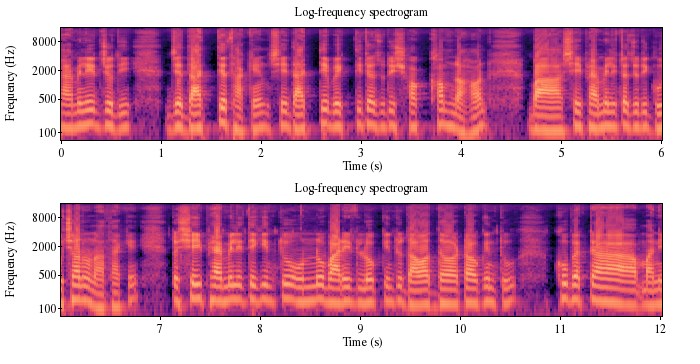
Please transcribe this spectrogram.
ফ্যামিলির যদি যে দায়িত্বে থাকেন, সেই দায়িত্বে ব্যক্তিটা যদি সক্ষম না হন বা সেই ফ্যামিলিটা যদি গোছানো না থাকে, তো সেই ফ্যামিলিতে কিন্তু অন্য বাড়ির লোক কিন্তু দাওয়াত দেওয়াটাও কিন্তু খুব একটা মানে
